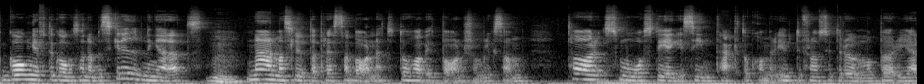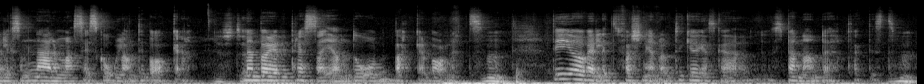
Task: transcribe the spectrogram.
gång efter gång sådana beskrivningar att mm. när man slutar pressa barnet, då har vi ett barn som liksom tar små steg i sin takt och kommer utifrån sitt rum och börjar liksom närma sig skolan tillbaka. Men börjar vi pressa igen, då backar barnet. Mm. Det är jag väldigt fascinerad av. Det tycker jag är ganska spännande faktiskt. Mm.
